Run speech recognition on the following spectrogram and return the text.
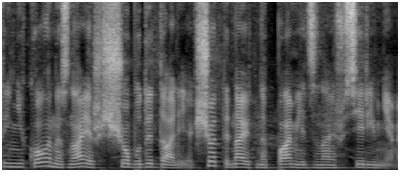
Ти ніколи не знаєш, що буде далі, якщо ти навіть на пам'ять знаєш всі рівні.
